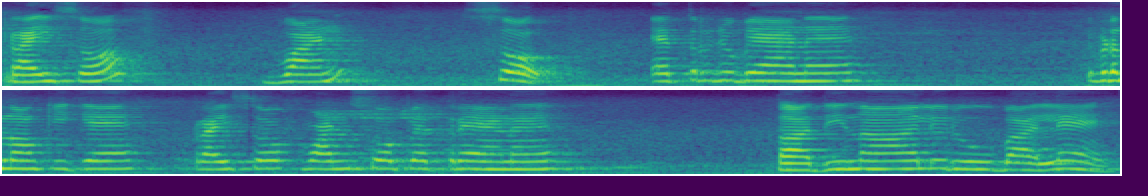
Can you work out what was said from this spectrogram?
price of one soap എത്ര രൂപയാണ്? ഇവിടെ നോക്കിക്കേ. പ്രൈസ് ഓഫ് വൺ സോപ്പ് എത്രയാണ്? പതിനാല് രൂപ അല്ലേ?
